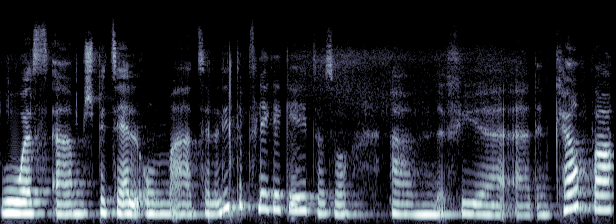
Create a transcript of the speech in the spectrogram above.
wo es ähm, speziell um äh, Zellulitepflege geht, also ähm, für äh, den Körper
